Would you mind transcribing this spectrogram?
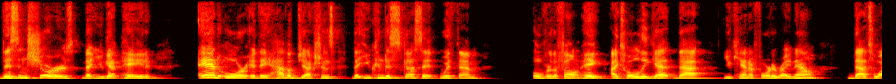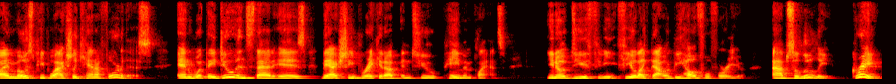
This ensures that you get paid and or if they have objections that you can discuss it with them over the phone. Hey, I totally get that you can't afford it right now. That's why most people actually can't afford this. And what they do instead is they actually break it up into payment plans. You know, do you feel like that would be helpful for you? Absolutely. Great.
